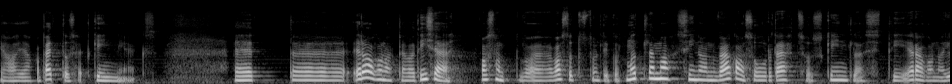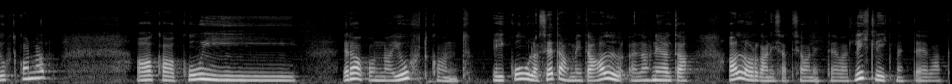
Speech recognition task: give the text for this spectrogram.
ja, ja ka pättused kinni, eks. et äh, erakonnad peavad ise vastut-, vastutustundlikult mõtlema, siin on väga suur tähtsus kindlasti erakonna juhtkonnal, aga kui erakonna juhtkond ei kuula seda, mida all, noh, nii-öelda allorganisatsioonid teevad, lihtliikmed teevad.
